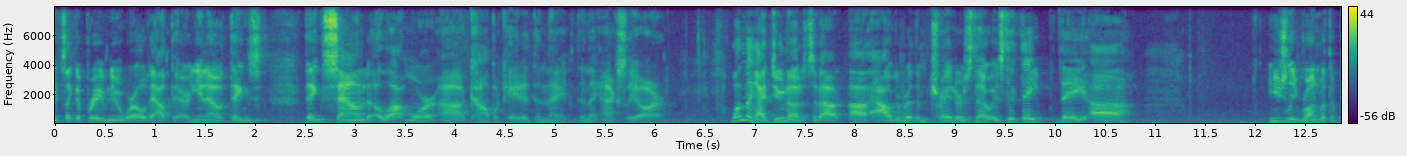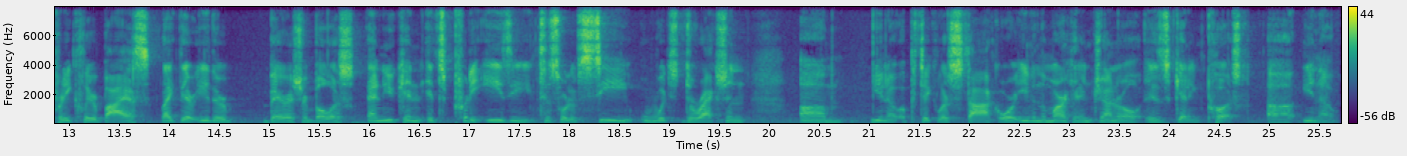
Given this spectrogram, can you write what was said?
it's like a brave new world out there. You know, things things sound a lot more uh, complicated than they than they actually are. One thing I do notice about uh, algorithm traders though is that they they uh, usually run with a pretty clear bias, like they're either bearish or bullish, and you can it's pretty easy to sort of see which direction um, you know a particular stock or even the market in general is getting pushed. Uh, you know,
